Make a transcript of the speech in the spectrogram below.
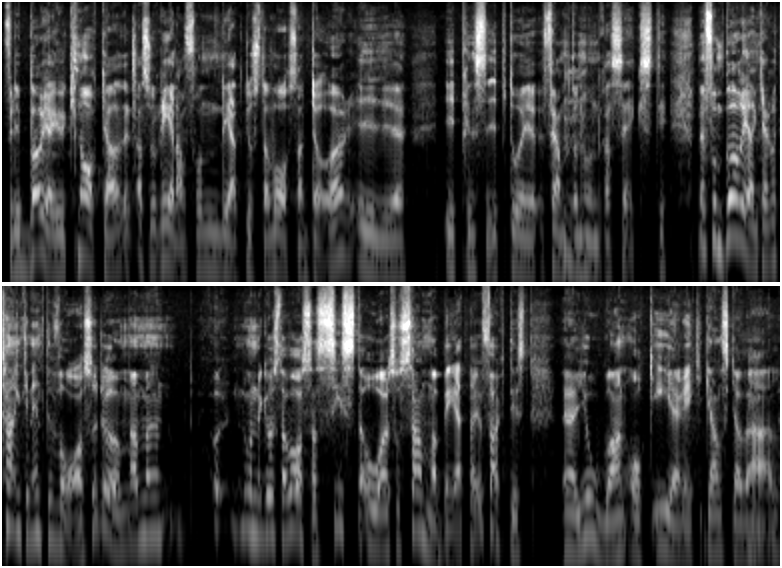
För det börjar ju knaka alltså redan från det att Gustav Vasa dör i, i princip då 1560. Mm. Men från början kanske tanken inte var så dum. Men under Gustav Vasas sista år så samarbetar ju faktiskt eh, Johan och Erik ganska väl.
